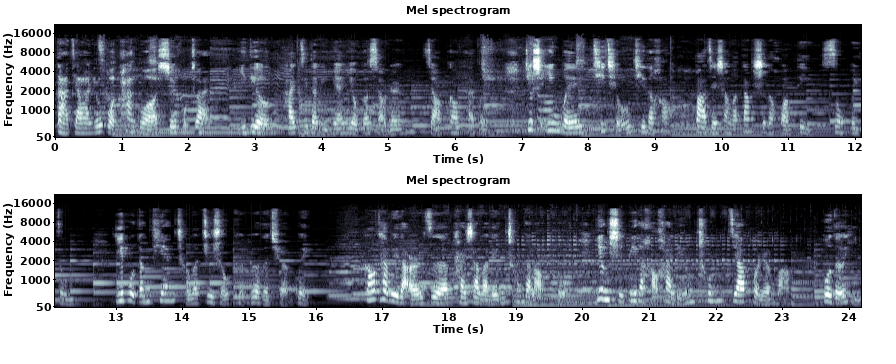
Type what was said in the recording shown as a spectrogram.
大家如果看过《水浒传》，一定还记得里面有个小人叫高太尉，就是因为踢球踢得好，巴结上了当时的皇帝宋徽宗，一步登天，成了炙手可热的权贵。高太尉的儿子看上了林冲的老婆，硬是逼得好汉林冲家破人亡，不得已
